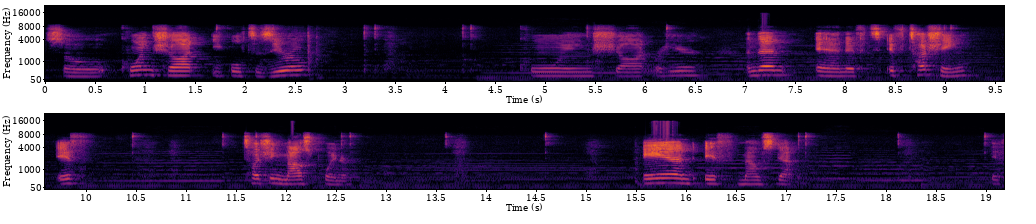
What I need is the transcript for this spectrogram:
So coin shot equal to zero. Coin shot right here. And then, and if, if touching, if touching mouse pointer. And if mouse down. If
